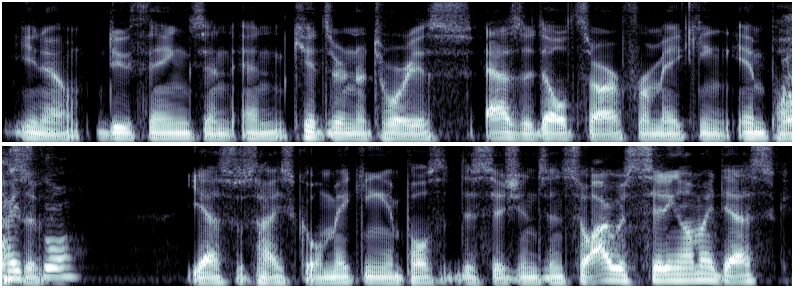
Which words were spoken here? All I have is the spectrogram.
you know, do things. And, and kids are notorious, as adults are, for making impulsive. High school? Yes, it was high school, making impulsive decisions. And so I was sitting on my desk,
